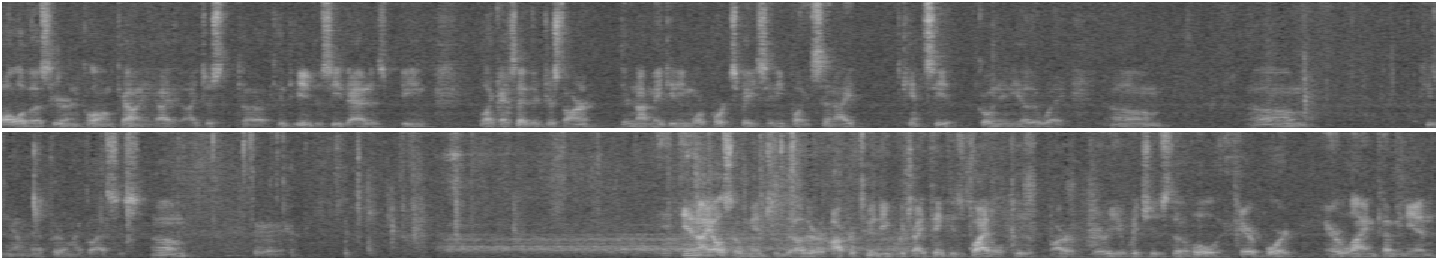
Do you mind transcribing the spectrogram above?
all of us here in Clallam County. I, I just uh, continue to see that as being, like I said, there just aren't, they're not making any more port space anyplace, and I can't see it going any other way. Um, um, Excuse me, I'm gonna put on my glasses. Um, And I also mentioned the other opportunity, which I think is vital to our area, which is the whole airport, airline coming in.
